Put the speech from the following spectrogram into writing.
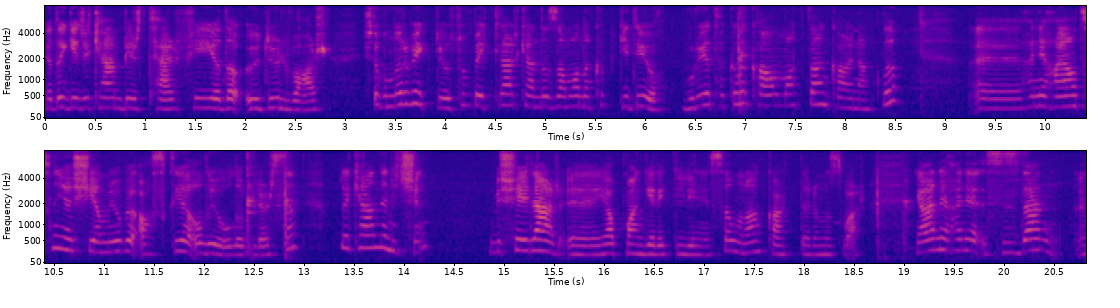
Ya da geciken bir terfi ya da ödül var. İşte bunları bekliyorsun. Beklerken de zaman akıp gidiyor. Buraya takılı kalmaktan kaynaklı e, hani hayatını yaşayamıyor ve askıya alıyor olabilirsin. Bu da kendin için bir şeyler e, yapman gerekliliğini savunan kartlarımız var. Yani hani sizden e,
